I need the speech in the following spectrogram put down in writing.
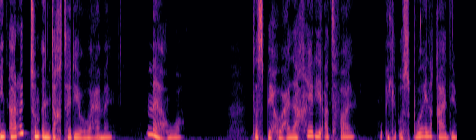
إن أردتم أن تخترعوا عمل ما هو؟ تصبحوا على خير يا أطفال وإلى الأسبوع القادم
